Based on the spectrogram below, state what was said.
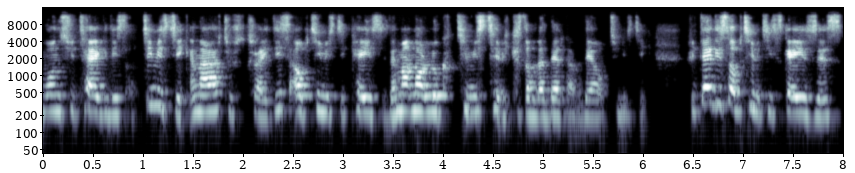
once you take this optimistic, and I have to say these optimistic cases, they might not look optimistic because of the delta, but they're optimistic. If you take these optimistic cases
